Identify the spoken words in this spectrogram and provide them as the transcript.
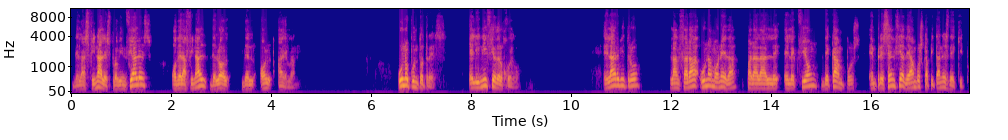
de las finales provinciales o de la final del All, del All Ireland. 1.3. El inicio del juego. El árbitro lanzará una moneda para la elección de campos en presencia de ambos capitanes de equipo.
